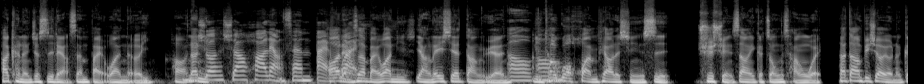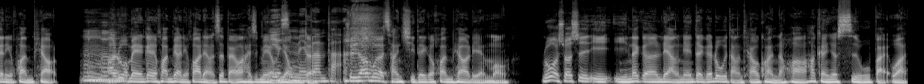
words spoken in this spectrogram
它可能就是两三百万而已。好，那你说需要花两三百万，花两三百万，你养了一些党员，oh, 你透过换票的形式。去选上一个中常委，那当然必须要有人跟你换票。嗯，啊，如果没人跟你换票，你花两三百万还是没有用的。没办法所以他们有长期的一个换票联盟。如果说是以以那个两年的一个入党条款的话，他可能就四五百万，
